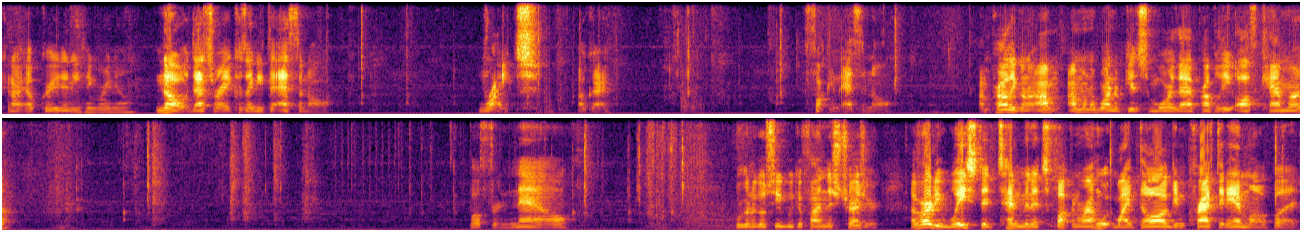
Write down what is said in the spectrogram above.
Can I upgrade anything right now? No, that's right, because I need the ethanol. Right. Okay. Fucking ethanol. I'm probably gonna... I'm, I'm gonna wind up getting some more of that, probably off camera. But for now, we're gonna go see if we can find this treasure. I've already wasted 10 minutes fucking around with my dog and crafted ammo, but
